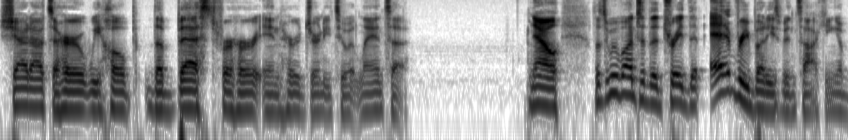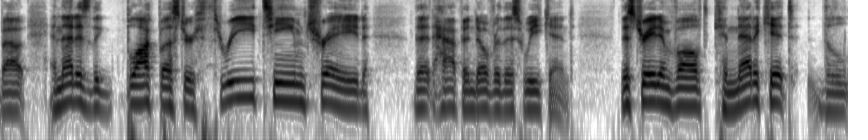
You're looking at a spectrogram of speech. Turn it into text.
Shout out to her. We hope the best for her in her journey to Atlanta. Now, let's move on to the trade that everybody's been talking about, and that is the blockbuster three team trade that happened over this weekend. This trade involved Connecticut, the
